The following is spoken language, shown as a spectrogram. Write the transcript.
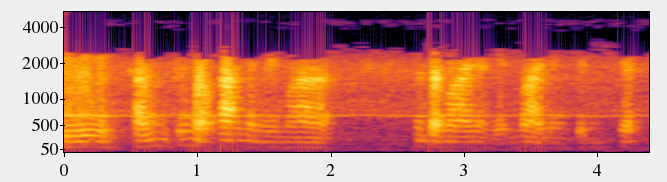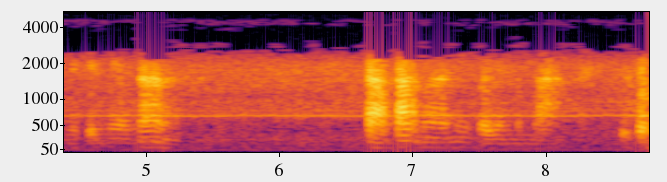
ดีทั้งถึงว่าพระยังไม่มา มันจะมายังเห็นว่ายังเป็นเจ็ดเป็นแนวหน้าตาพระมานี่ก็ยังลำบาก คือคน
